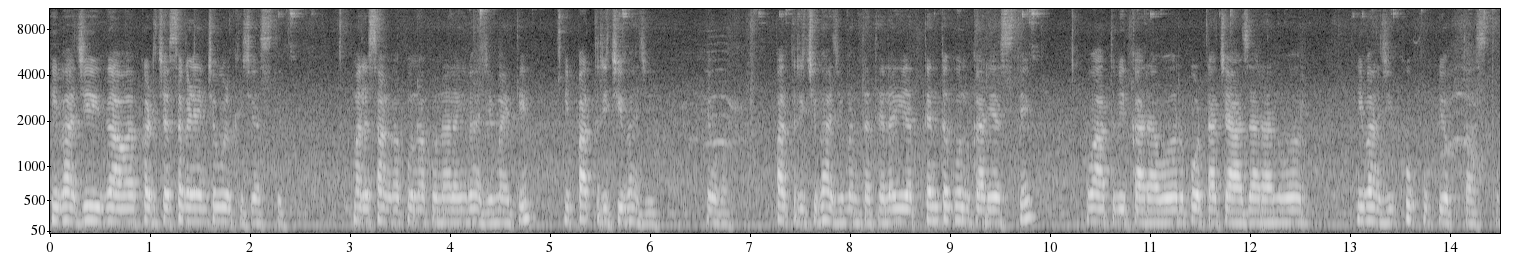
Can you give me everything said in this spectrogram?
ही भाजी गावाकडच्या सगळ्यांच्या ओळखीची असते. मला सांगा कोणाकोणाला ही भाजी माहिती? ही पात्रीची भाजी. हे बघा पात्रीची भाजी म्हणतात ह्याला ही अत्यंत गुणकारी असते. वात विकारावर पोटाच्या आजारांवर ही भाजी खूप उपयुक्त असते.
